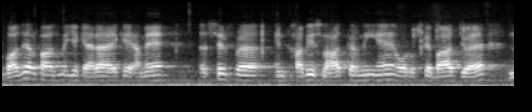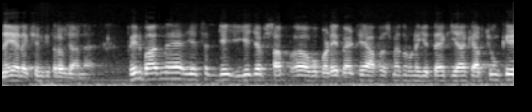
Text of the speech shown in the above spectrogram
वाज अल्फाज में ये कह रहा है कि हमें सिर्फ़ इंतबी असलाहत करनी है और उसके बाद जो है नए इलेक्शन की तरफ़ जाना है। फिर बाद में ये ये, ये जब सब वो बड़े बैठे आपस में तो उन्होंने ये तय किया कि अब चूँकि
